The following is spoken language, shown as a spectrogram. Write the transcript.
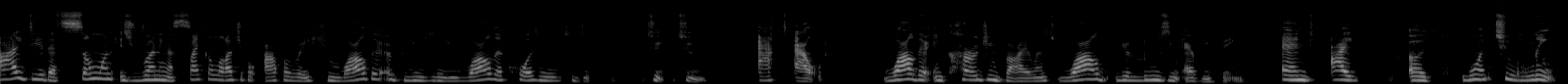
idea that someone is running a psychological operation while they're abusing you, while they're causing you to do, to to act out, while they're encouraging violence, while you're losing everything. And I uh, want to link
